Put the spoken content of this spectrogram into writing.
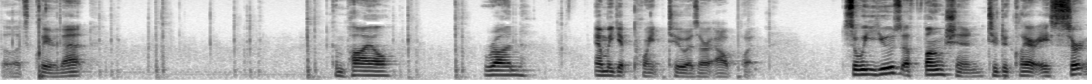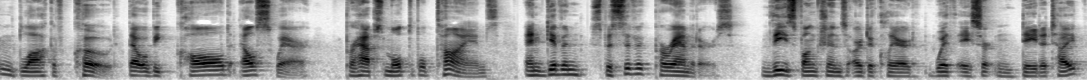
So let's clear that. Compile, run, and we get 0.2 as our output. So we use a function to declare a certain block of code that will be called elsewhere, perhaps multiple times, and given specific parameters. These functions are declared with a certain data type,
